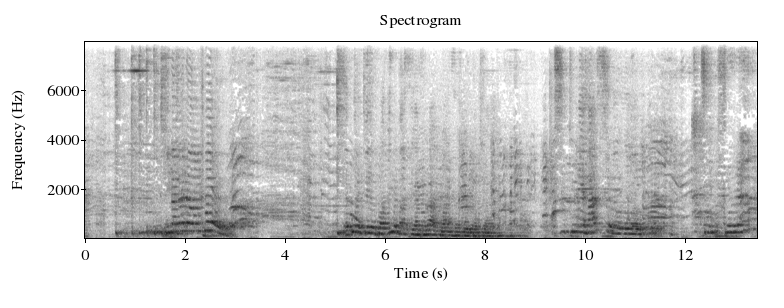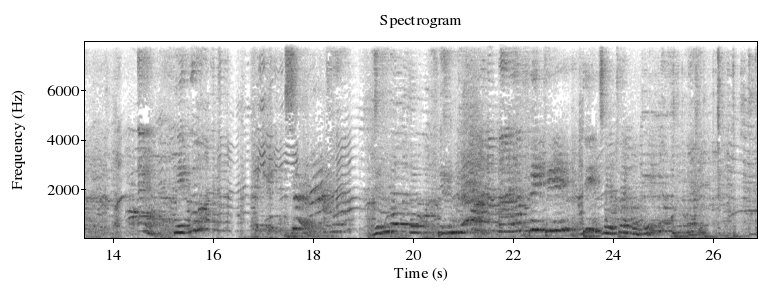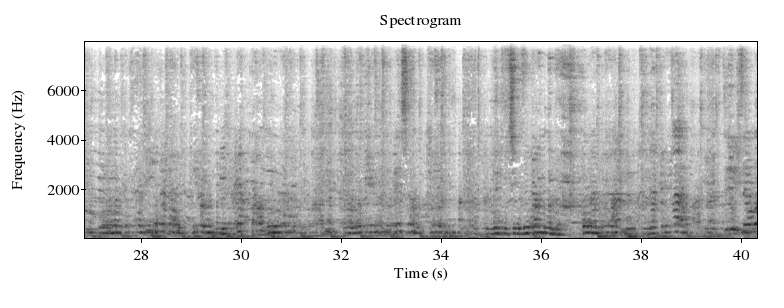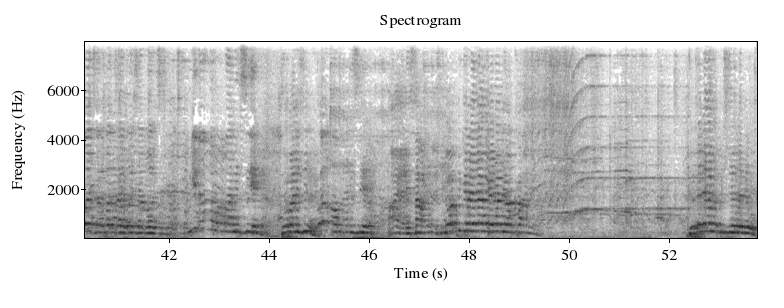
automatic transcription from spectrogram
Kina dada mpo. Hebu wekele kwa hiyo basi ya furaha kwanza ndio utakuwa. Situmie haso. furaha eh, ni kuwa Sir. Yehuwa. Yehuwa. marafiki DJ Tumalizie. Haya ni sawa. Wapi kelele ndani ya ukame? Kelele yake tusiendelee.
